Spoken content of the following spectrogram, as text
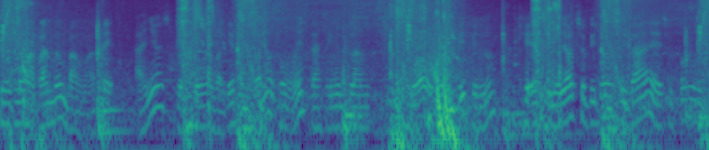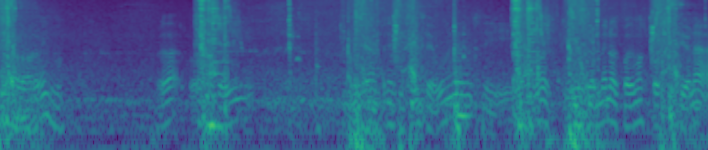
Esto es lo más random, vamos, hace años que no tengo una partida tan random como esta, así en plan, wow, es difícil, ¿no? Que si no llevas chupitos y tal, es un poco complicado ahora mismo. ¿Verdad? Me quedan 36 segundos y ya no, ¿dónde nos podemos posicionar?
